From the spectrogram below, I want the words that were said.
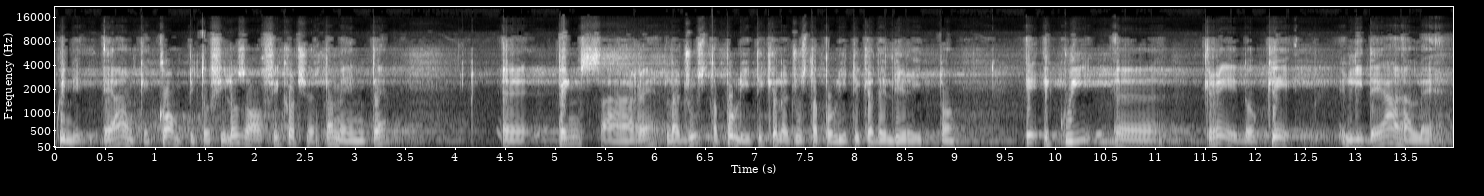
quindi è anche compito filosofico certamente eh, pensare la giusta politica e la giusta politica del diritto. E, e qui eh, credo che l'ideale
